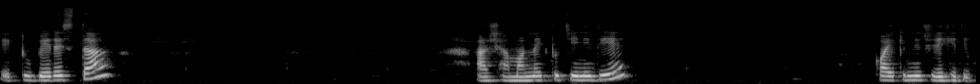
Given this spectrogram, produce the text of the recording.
একটু বেরেস্তা, আর সামান্য একটু চিনি দিয়ে কয়েক মিনিট রেখে দিব।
